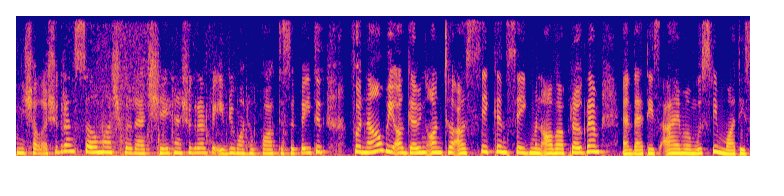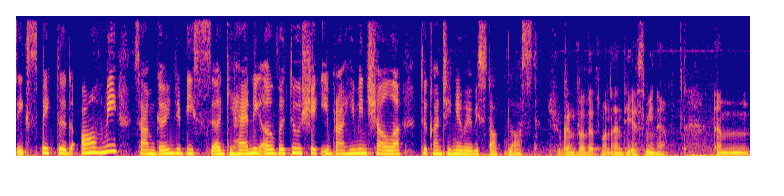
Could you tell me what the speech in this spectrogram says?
Inshallah. Shukran so much for that, Sheikh, and shukran for everyone who participated. For now, we are going on to our second segment of our program, and that is I am a Muslim, what is expected of me. So I'm going to be uh, handing over to Sheikh Ebrahim, inshallah, to continue where we stopped last. Shukran for that one, Auntie Yasmina. Um,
